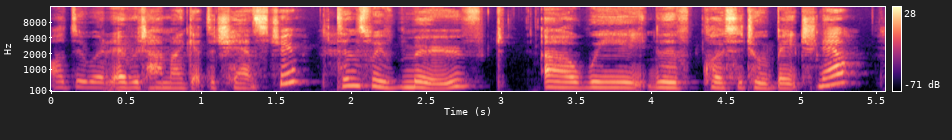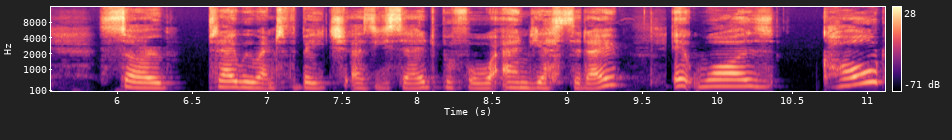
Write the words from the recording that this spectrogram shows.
I'll do it every time I get the chance to. Since we've moved, uh, we live closer to a beach now. So today we went to the beach, as you said before, and yesterday. It was cold,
